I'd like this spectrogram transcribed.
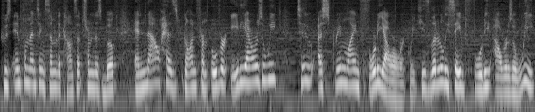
who's implementing some of the concepts from this book and now has gone from over 80 hours a week to a streamlined 40 hour work week. He's literally saved 40 hours a week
